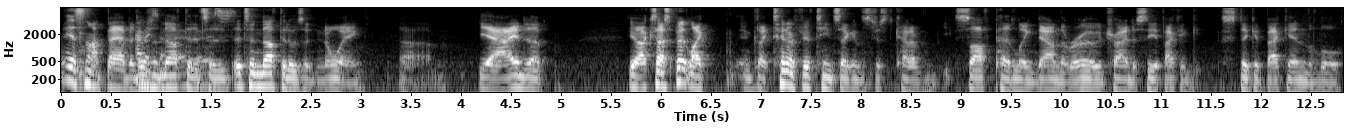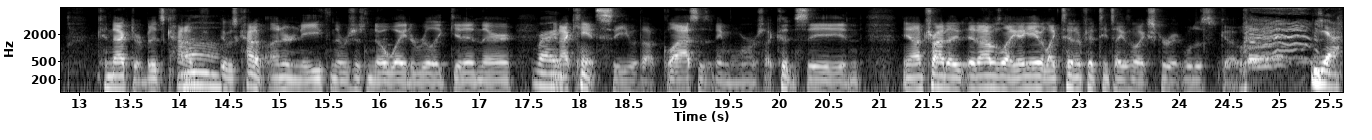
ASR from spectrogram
It's not bad, but I there's enough bad, that it's it's- a, it's enough that it was annoying. Um, yeah, I ended up, yeah, because I spent like like ten or fifteen seconds just kind of soft pedaling down the road trying to see if I could stick it back in the little connector, but it's kind of Oh. it was kind of underneath, and there was just no way to really get in there. Right. And I can't see without glasses anymore, so I couldn't see, and you know I tried to, and I was like, I gave it like ten or fifteen seconds. I'm like, screw it, we'll just go. Yeah.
